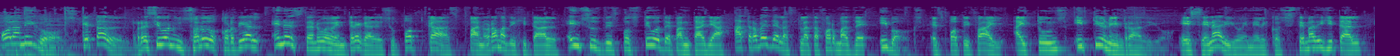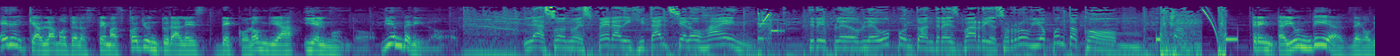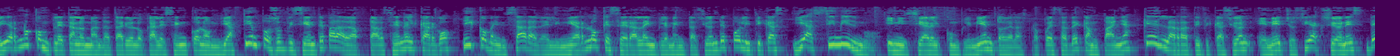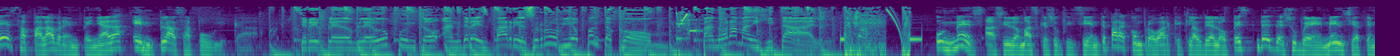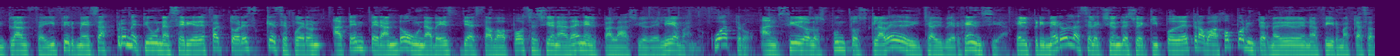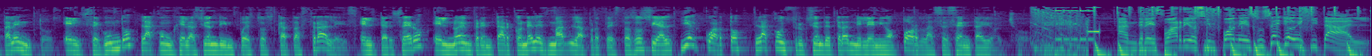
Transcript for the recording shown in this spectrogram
Hola amigos, ¿qué tal? Reciban un saludo cordial en esta nueva entrega de su podcast Panorama Digital en sus dispositivos de pantalla a través de las plataformas de Evox, Spotify, iTunes y Tuning Radio. Escenario en el ecosistema digital en el que hablamos de los temas coyunturales de Colombia y el mundo. Bienvenidos. La Zonoesfera Digital se aloja en www.andresbarriosrubio.com. 31 días de gobierno completan los mandatarios locales en Colombia, tiempo suficiente para adaptarse en el cargo y comenzar a delinear lo que será la implementación de políticas y asimismo iniciar el cumplimiento de las propuestas de campaña, que es la ratificación en hechos y acciones de esa palabra empeñada en plaza pública. www.andresbarriosrubio.com Panorama Digital un mes ha sido más que suficiente para comprobar que Claudia López, desde su vehemencia, templanza y firmeza, prometió una serie de factores que se fueron atemperando una vez ya estaba posesionada en el Palacio de Líbano. Cuatro han sido los puntos clave de dicha divergencia. El primero, la selección de su equipo de trabajo por intermedio de una firma Casa Talentos. El segundo, la congelación de impuestos catastrales. El tercero, el no enfrentar con el SMAT la protesta social. Y el cuarto, la construcción de Transmilenio por la 68. Andrés Barrios impone su sello digital.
